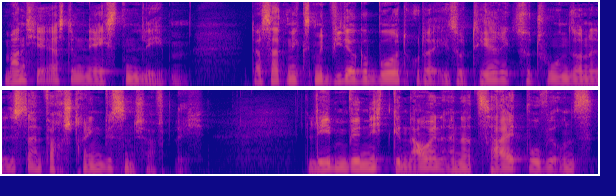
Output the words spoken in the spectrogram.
manche erst im nächsten Leben. Das hat nichts mit Wiedergeburt oder Esoterik zu tun, sondern ist einfach streng wissenschaftlich. Leben wir nicht genau in einer Zeit, wo wir uns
